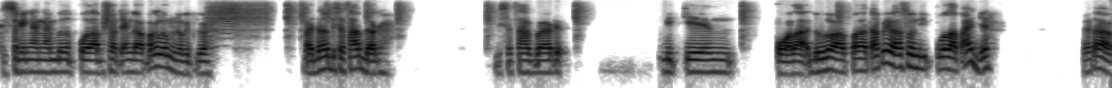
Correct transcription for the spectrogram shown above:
keseringan ngambil pull up shot yang nggak perlu menurut gue. Padahal bisa sabar. Bisa sabar bikin pola dulu apa tapi langsung di pull up aja. Nggak tahu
